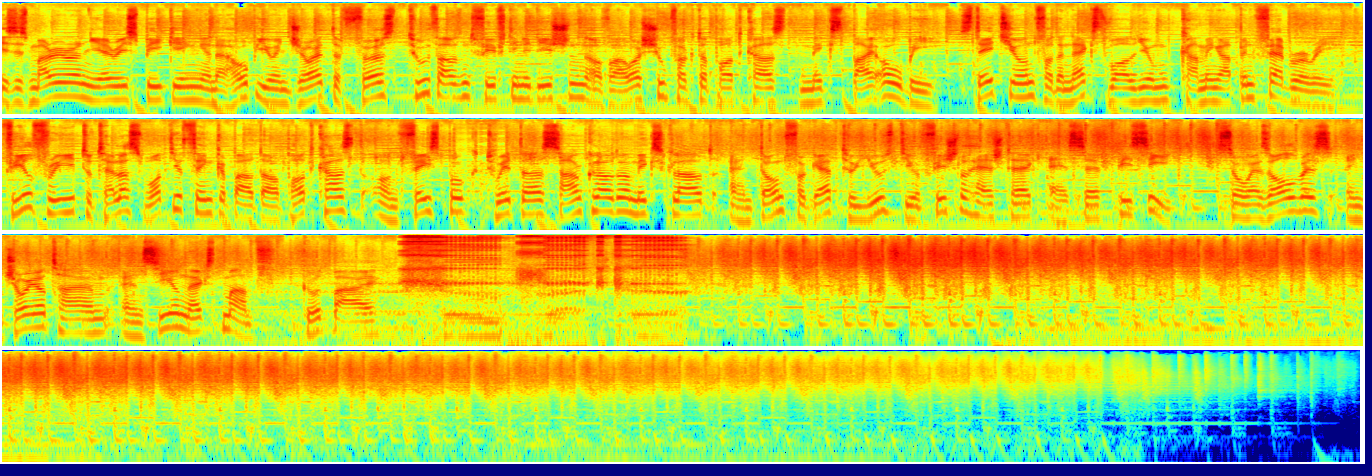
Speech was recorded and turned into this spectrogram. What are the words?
This is Mario Ranieri speaking, and I hope you enjoyed the first 2015 edition of our Schubfaktor podcast mixed by Obi. Stay tuned for the next volume coming up in February. Feel free to tell us what you think about our podcast on Facebook, Twitter, SoundCloud, or Mixcloud, and don't forget to use the official hashtag SFPC. So, as always, enjoy your time and see you next month. Goodbye.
